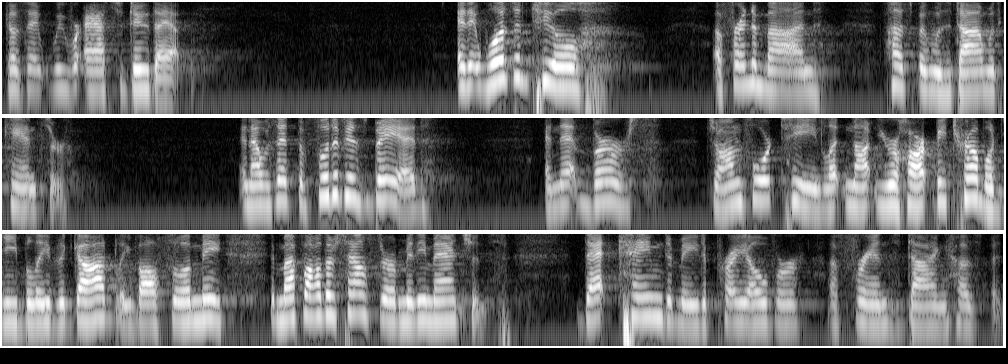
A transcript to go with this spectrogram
because we were asked to do that. And it wasn't until a friend of mine, husband, was dying with cancer. And I was at the foot of his bed, and that verse, John 14, let not your heart be troubled. Ye believe in God, believe also in me. In my father's house there are many mansions. That came to me to pray over a friend's dying husband.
